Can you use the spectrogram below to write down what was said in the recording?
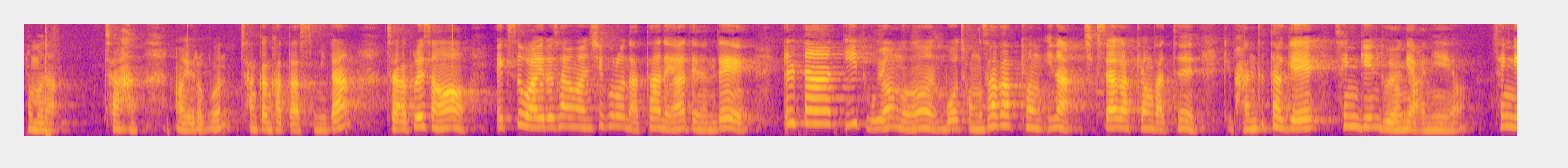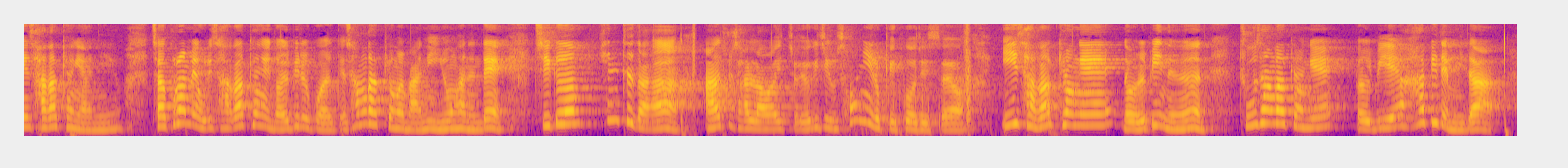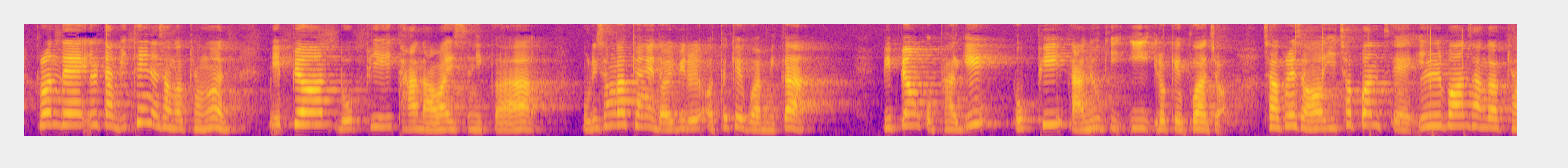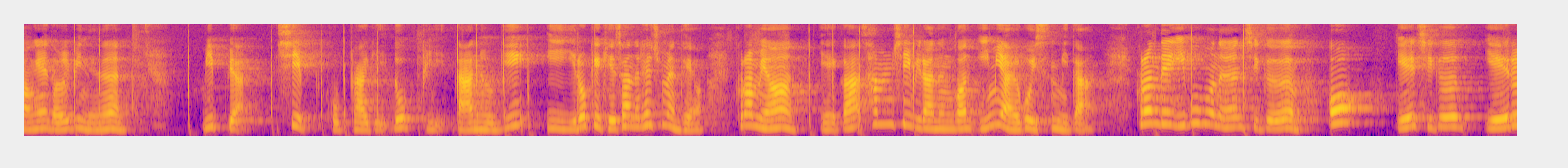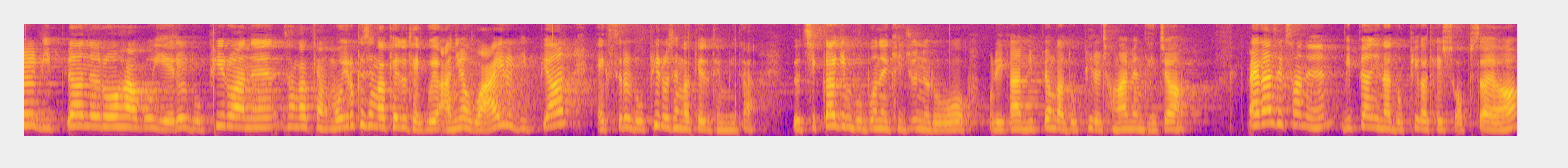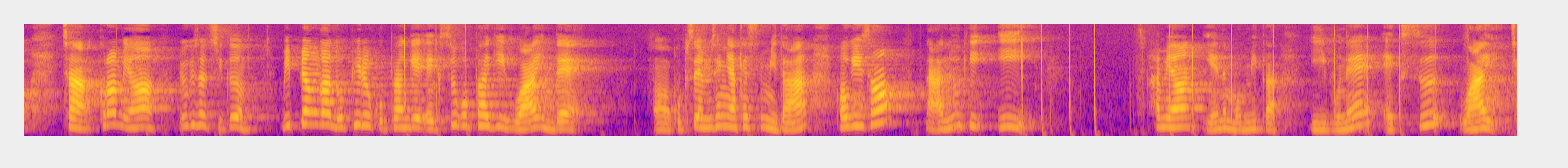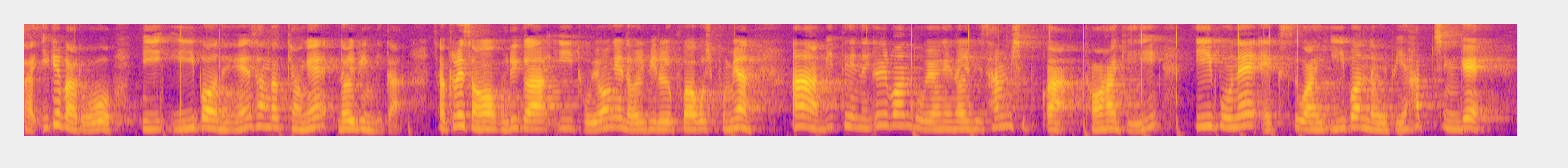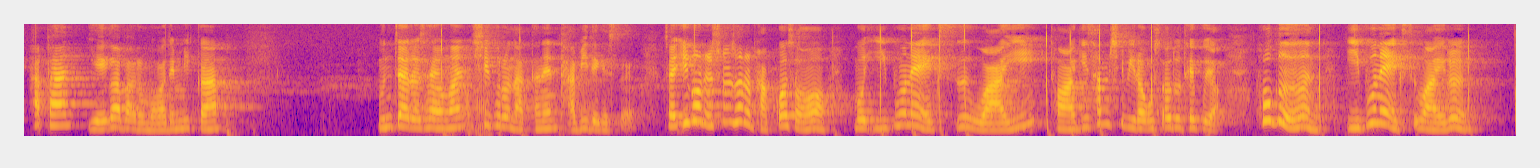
어머나. 자, 어, 여러분, 잠깐 갔다 왔습니다. 자, 그래서 x, y를 사용한 식으로 나타내야 되는데, 일단 이 도형은 뭐 정사각형이나 직사각형 같은 반듯하게 생긴 도형이 아니에요. 생긴 사각형이 아니에요. 자, 그러면 우리 사각형의 넓이를 구할 때 삼각형을 많이 이용하는데, 지금 힌트가 아주 잘 나와 있죠. 여기 지금 선이 이렇게 그어져 있어요. 이 사각형의 넓이는 두 삼각형의 넓이의 합이 됩니다. 그런데 일단 밑에 있는 삼각형은 밑변, 높이 다 나와 있으니까 우리 삼각형의 넓이를 어떻게 구합니까? 밑변 곱하기 높이 나누기 2 이렇게 구하죠. 자, 그래서 이 첫 번째 1번 삼각형의 넓이는 밑변 10 곱하기 높이 나누기 2 이렇게 계산을 해주면 돼요. 그러면 얘가 30이라는 건 이미 알고 있습니다. 그런데 이 부분은 지금 어? 얘 지금 얘를 밑변으로 하고 얘를 높이로 하는 삼각형 뭐 이렇게 생각해도 되고요. 아니면 y를 밑변, x를 높이로 생각해도 됩니다. 요 직각인 부분을 기준으로 우리가 밑변과 높이를 정하면 되죠. 빨간색 선은 밑변이나 높이가 될 수 없어요. 자, 그러면 여기서 지금 밑변과 높이를 곱한 게 x 곱하기 y인데 어, 곱셈 생략했습니다. 거기서 나누기 2 하면 얘는 뭡니까? 2분의 x, y. 자, 이게 바로 이 2번의 삼각형의 넓이입니다. 자, 그래서 우리가 이 도형의 넓이를 구하고 싶으면 아, 밑에 있는 1번 도형의 넓이 30과 더하기 2분의 x, y 2번 넓이 합친 게 합한 얘가 바로 뭐가 됩니까? 문자를 사용한 식으로 나타낸 답이 되겠어요. 자, 이거를 순서를 바꿔서 뭐 2분의 x, y 더하기 30이라고 써도 되고요. 혹은 2분의 x, y를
